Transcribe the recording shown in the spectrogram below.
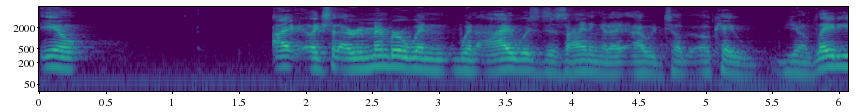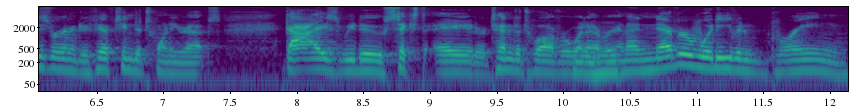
you know, I like I said, I remember when when I was designing it, I, I would tell okay, you know, ladies, we're going to do 15 to 20 reps. Guys, we do six to eight or 10 to 12 or whatever. Mm-hmm. And I never would even bring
